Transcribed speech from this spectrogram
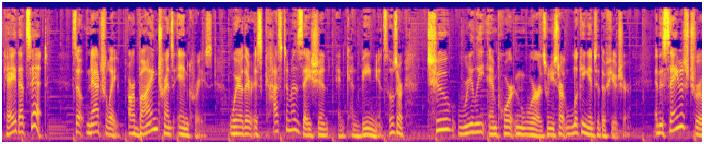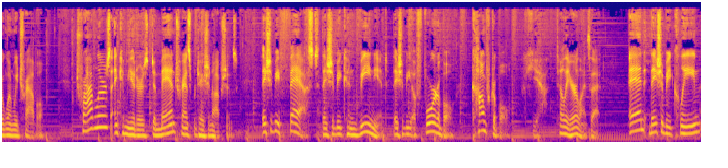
Okay, that's it. So naturally, our buying trends increase where there is customization and convenience. Those are two really important words when you start looking into the future. And the same is true when we travel. Travelers and commuters demand transportation options. They should be fast, they should be convenient, they should be affordable, comfortable. Yeah, tell the airlines that. And they should be clean.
